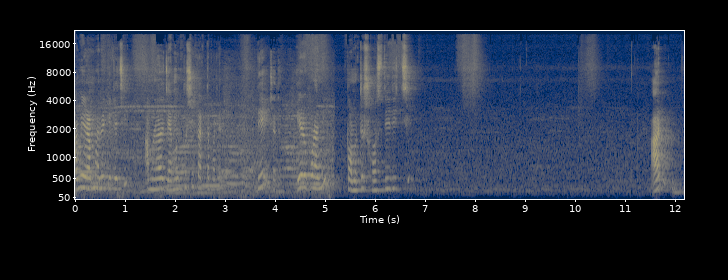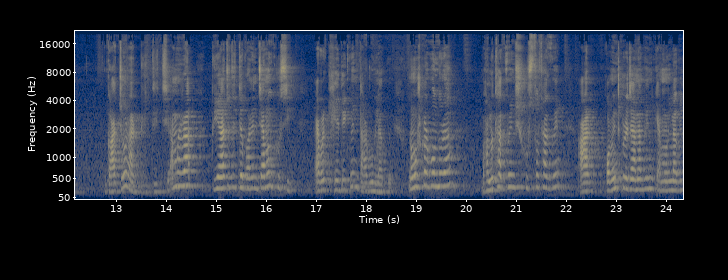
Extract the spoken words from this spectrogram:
আমি এরমভাবে কেটেছি। আপনারা যেমন খুশি কাটতে পারেন। দিয়ে এর ওপর আমি টমেটো সস দিয়ে দিচ্ছি। আর গাজর আর বিট দিচ্ছি। আপনারা পেঁয়াজও দিতে পারেন, যেমন খুশি। একবার খেয়ে দেখবেন, দারুণ লাগবে। নমস্কার বন্ধুরা, ভালো থাকবেন, সুস্থ থাকবেন। আর কমেন্ট করে জানাবেন কেমন লাগল।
